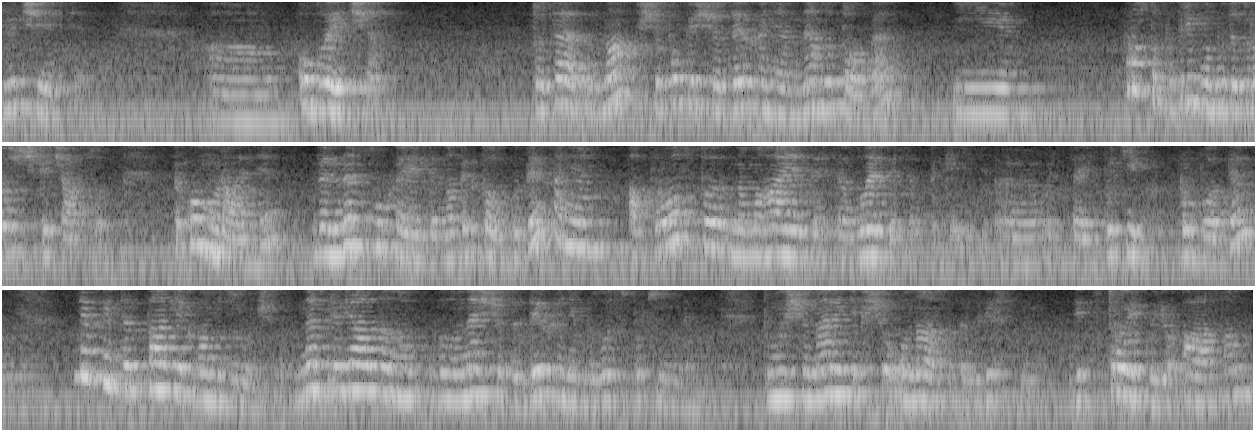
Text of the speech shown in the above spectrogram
ключиці, обличчя, то це знак, що поки що дихання не готове і просто потрібно буде трошечки часу. В такому разі ви не слухаєте на диктовку дихання, а просто намагаєтеся влитися в ось цей потік роботи. Дихайте так, як вам зручно. Не прив'язано, головне, щоб дихання було спокійним. Тому що навіть якщо у нас з відстройкою асан,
